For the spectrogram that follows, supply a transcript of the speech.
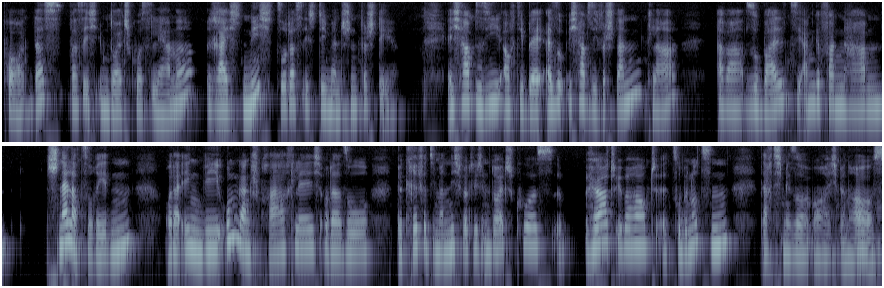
boah, das, was ich im Deutschkurs lerne, reicht nicht, so dass ich die Menschen verstehe. Ich habe sie auf die, Be also ich habe sie verstanden, klar, aber sobald sie angefangen haben, schneller zu reden oder irgendwie umgangssprachlich oder so Begriffe, die man nicht wirklich im Deutschkurs äh, hört überhaupt äh, zu benutzen, dachte ich mir so, oh, ich bin raus.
